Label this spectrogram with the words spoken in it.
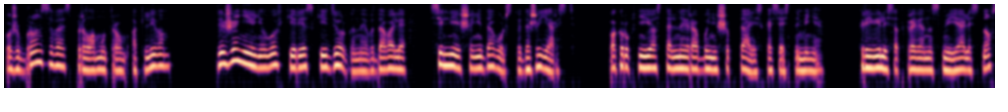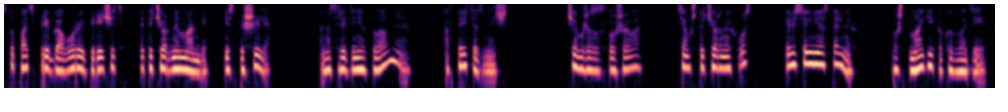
Кожа бронзовая, с перламутровым отливом. Движения ее неловкие, резкие и дерганные выдавали сильнейшее недовольство и даже ярость. Вокруг нее остальные рабы не шептались, косясь на меня — кривились, откровенно смеялись, но вступать в переговоры и перечить этой черной мамбе не спешили. Она среди них главная? Авторитет, значит. Чем же заслужила? Тем, что черный хвост? Или сильнее остальных? Может, магией какой владеет?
